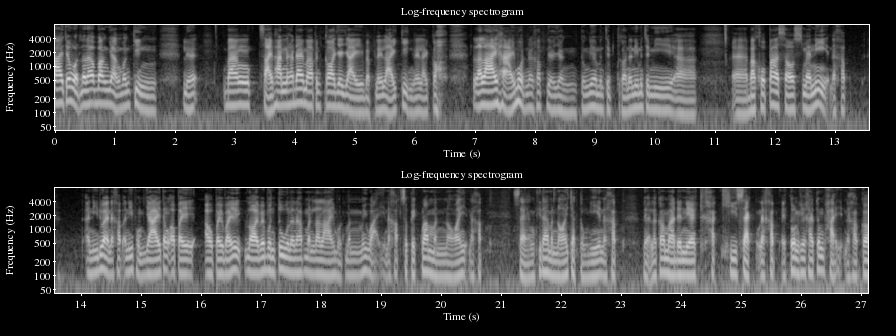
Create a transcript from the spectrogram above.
ตายจะหมดแล้วนะบางอย่างบางกิ่งเหลือบางสายพันธุ์นะครับได้มาเป็นกอใหญ่ๆแบบหลาย ๆ กิ่งหลาย ๆกอละลายหายหมดนะครับเนี่ยอย่างตรงเนี้ยมันจะก่อนหน้านี้มันจะมีบาโคปาซอลสแมนนี่นะครับ อันนี้ด้วยนะครับ อันนี้ผมย้ายต้องเอาไปเอาไปไว้ลอยไว้บนตู้แล้วนะครับ มันละลายหมดมันไม่ไหวนะครับ สเปกตรัมมันน้อยนะครับ แสงที่ได้มันน้อยจากตรงนี้นะครับ เนี่ยแล้วก็มาเดเนียคีแซกนะครับไอ้ต้นคล้ายๆต้นไผ่นะครับ ก็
